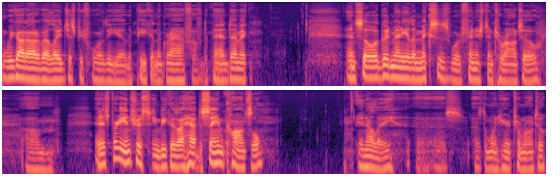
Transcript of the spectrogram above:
we got out of LA just before the uh, the peak in the graph of the pandemic, and so a good many of the mixes were finished in Toronto. Um, and it's pretty interesting because I had the same console in LA uh, as, as the one here in Toronto.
